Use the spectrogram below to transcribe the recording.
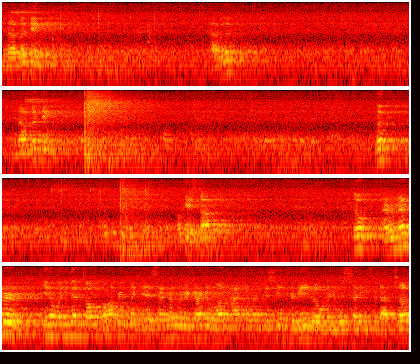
You're not looking. Have a look. You're not looking. Look. Okay, stop. So I remember, you know, when you got tall blockers like this, I remember Ricardo one match I went to see in Treviso when he was setting for that club,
